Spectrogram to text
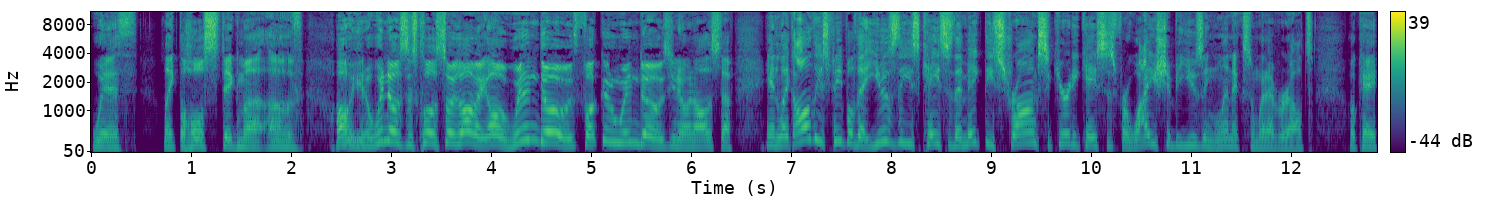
with like the whole stigma of oh you know windows is closed source. Oh like oh windows fucking windows you know and all this stuff. And like all these people that use these cases that make these strong security cases for why you should be using linux and whatever else okay?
